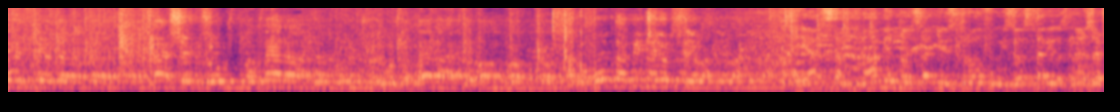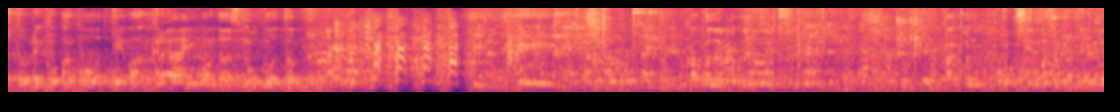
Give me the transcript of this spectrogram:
Ispred našeg društva Mera, kulturničkog društva Mera, Toronto. Ako Bog da, bit će još sila. Ja sam namjerno zadnju strofu izostavio, znaš zašto? Rekao, ako otpjeva kraj, onda smo gotovi. Kako lepo. Kako uopće može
